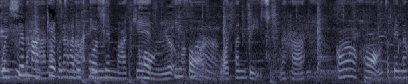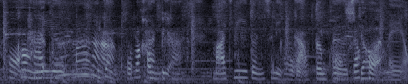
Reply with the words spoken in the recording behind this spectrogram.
เอเชียนมาร์เก็ตนะคะทุกคนเอเชียนมาร์เก็ตที่ฟอร์ดวอตตันบีชนะคะ ก็ของจะเป็นของไทยเยอะมากทุกอย่างครบครันค่ะมาที่นี่จนสนิทกับเติมเออเจ้าของแล้ว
